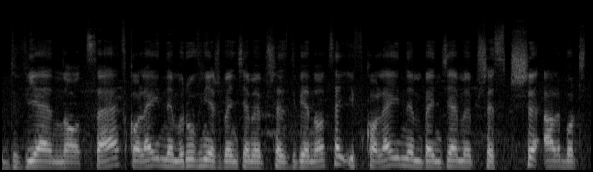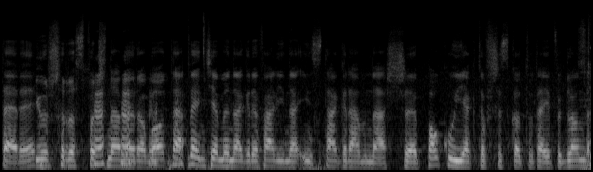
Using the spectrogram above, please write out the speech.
dwie noce, w kolejnym również będziemy przez dwie noce i w kolejnym będziemy przez trzy albo cztery. Już rozpoczynamy robotę. Będziemy nagrywali na Instagram nasz pokój, jak to wszystko tutaj wygląda.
